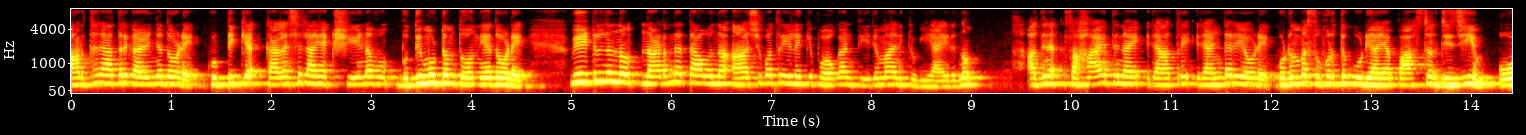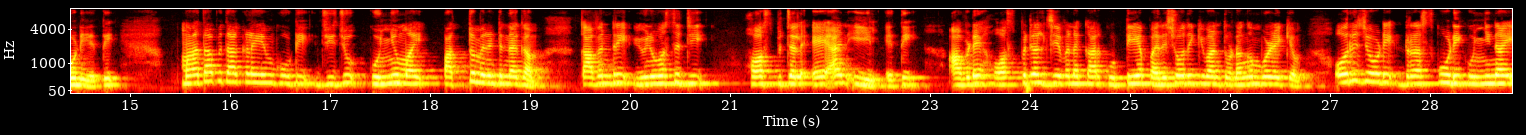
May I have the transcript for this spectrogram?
അർദ്ധരാത്രി കഴിഞ്ഞതോടെ കുട്ടിക്ക് കലശലായ ക്ഷീണവും ബുദ്ധിമുട്ടും തോന്നിയതോടെ വീട്ടിൽ നിന്നും നടന്നെത്താവുന്ന ആശുപത്രിയിലേക്ക് പോകാൻ തീരുമാനിക്കുകയായിരുന്നു. അതിന് സഹായത്തിനായി രാത്രി രണ്ടരയോടെ കുടുംബ സുഹൃത്ത് കൂടിയായ പാസ്റ്റർ ജിജിയും ഓടിയെത്തി. മാതാപിതാക്കളെയും കൂട്ടി ജിജു കുഞ്ഞുമായി പത്തു മിനിറ്റിനകം Coventry University Hospital A and ഇയിൽ എത്തി. അവിടെ ഹോസ്പിറ്റൽ ജീവനക്കാർ കുട്ടിയെ പരിശോധിക്കുവാൻ തുടങ്ങുമ്പോഴേക്കും ഒരു ജോഡി ഡ്രസ് കൂടി കുഞ്ഞിനായി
